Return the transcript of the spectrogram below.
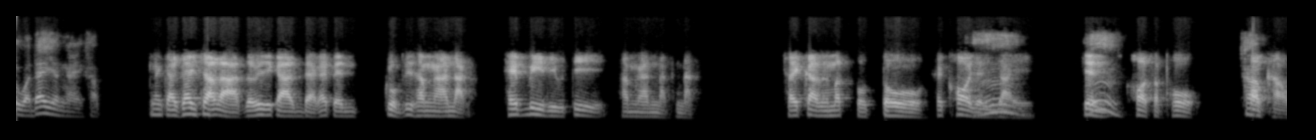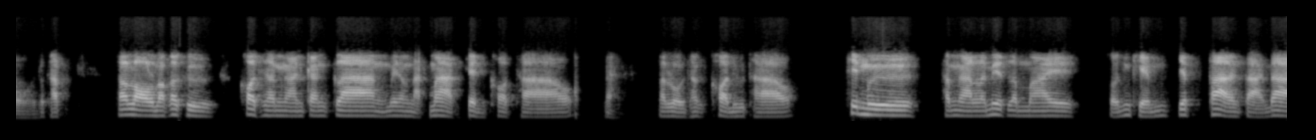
ตัวได้ยังไงครับในการใช้ฉลาดโดยวิธีการแบ่งให้เป็นกลุ่มที่ทำงานหนัก heavy duty ทำงานหนักๆ ใช้กล้ามเนื้อมัดโตๆใช้ข้อใหญ่ๆ เช่นอืมข้อสะโพกครัข้อบเข่านะครับแล้วรองลงมาก็คือข้อที่ทำงานกลางๆ ไม่ต้องหนักมาก เช่นข้อเท้านะแล้วรวมทั้งข้อนิ้วเท้า ที่มือทำงานละเมียดละไมสนเข็มเย็บผ้าต่างๆ ได้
